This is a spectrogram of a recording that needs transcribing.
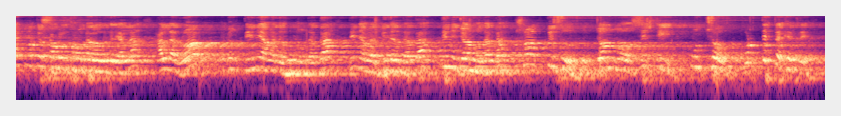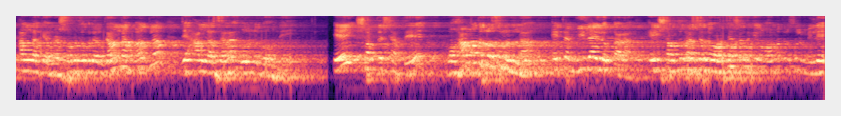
একমাত্র সকল ক্ষমতার অধিকারী আল্লাহ। আল্লাহ রব এবং তিনি আমাদের হুকুমদাতা, তিনি আমাদের বিধানদাতা, তিনি জন্মদাতা সব কিছু জন্ম, সৃষ্টি, উৎস প্রত্যেকটা ক্ষেত্রে আল্লাহকে আমরা করে জানলাম যে আল্লাহ ছাড়া অন্য কেউ নেই। এই শব্দের সাথে মোহাম্মদ রসুল্লাহ এটা মিলাইলো কারা? এই শব্দটার সাথে, অর্থের সাথে কি মোহাম্মদ রসুল মিলে?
